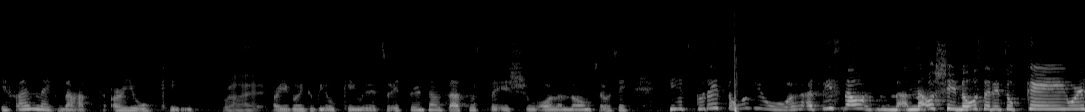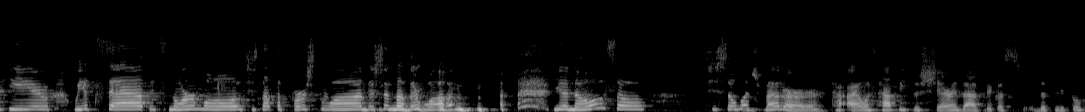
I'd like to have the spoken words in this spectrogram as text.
if I'm like that, are you okay? Right. Are you going to be okay with it? So it turns out that was the issue all along. So I was saying, see, it's good I told you. At least now, now she knows that it's okay. We're here. We accept. It's normal. She's not the first one. There's another one. you know. So she's so much better. I was happy to share that because that little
